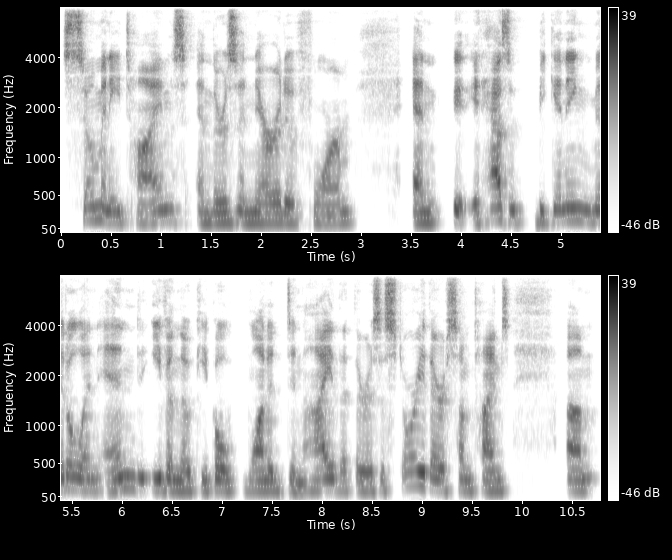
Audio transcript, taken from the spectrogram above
so many times, and there's a narrative form and it, it, has a beginning, middle, and end. Even though people want to deny that there is a story there, sometimes. Um,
